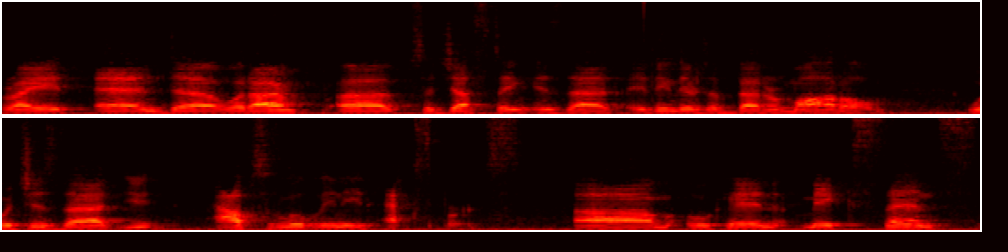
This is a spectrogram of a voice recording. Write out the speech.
right? And uh, what I'm uh, suggesting is that I think there's a better model, which is that you absolutely need experts um, who can make sense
